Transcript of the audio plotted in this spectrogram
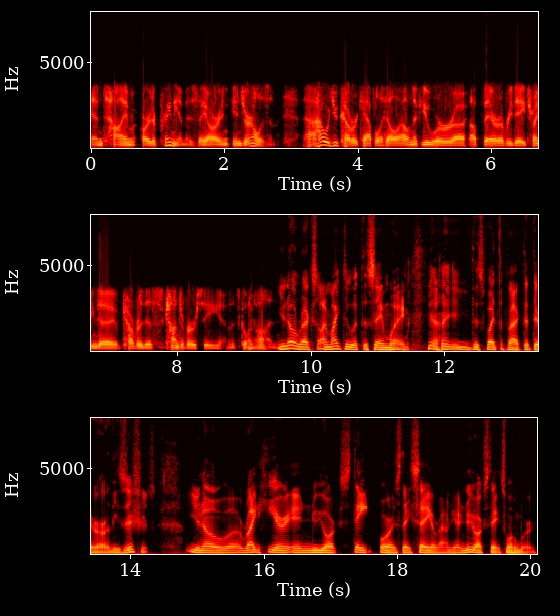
and time are at a premium as they are in, in journalism. How would you cover Capitol Hill, Alan, if you were uh, up there every day trying to cover this controversy that's going on? You know, Rex, I might do it the same way, despite the fact that there are these issues. You know, uh, right here in New York State, or as they say around here, New York State's one word.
